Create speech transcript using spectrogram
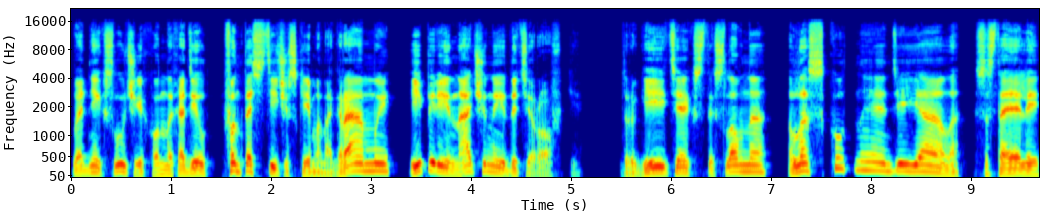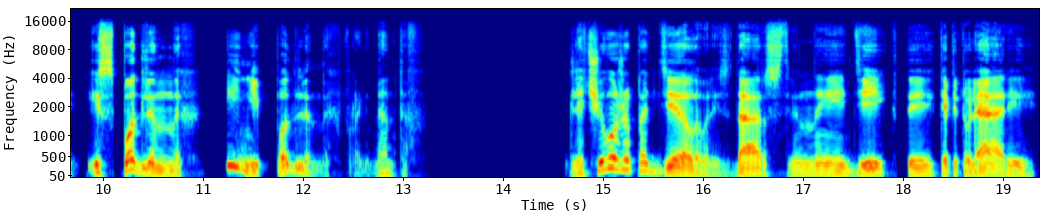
В одних случаях он находил фантастические монограммы и переиначенные датировки. Другие тексты, словно лоскутное одеяло, состояли из подлинных и неподлинных фрагментов. Для чего же подделывались дарственные, дикты, капитулярии?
